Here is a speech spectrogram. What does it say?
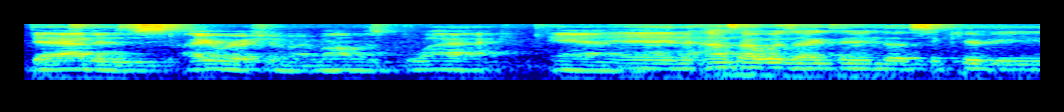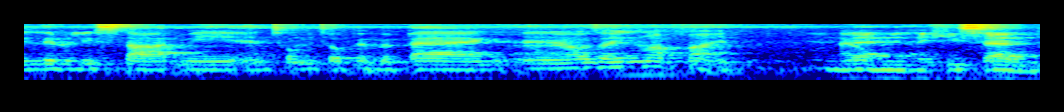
dad is Irish and my mom is black." And And as I was exiting, the security literally stopped me and told me to open my bag. And I was like, you know, fine. And then like he said,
